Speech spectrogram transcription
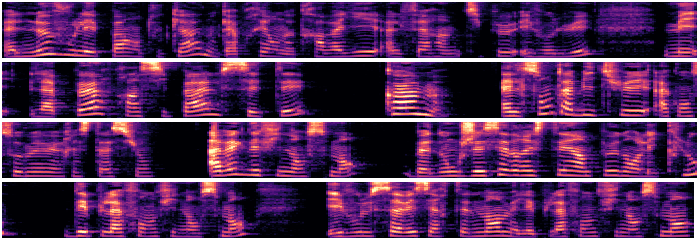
elle ne voulait pas en tout cas, donc après on a travaillé à le faire un petit peu évoluer, mais la peur principale, c'était comme elles sont habituées à consommer mes prestations avec des financements, ben donc j'essaie de rester un peu dans les clous des plafonds de financement. Et vous le savez certainement, mais les plafonds de financement,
